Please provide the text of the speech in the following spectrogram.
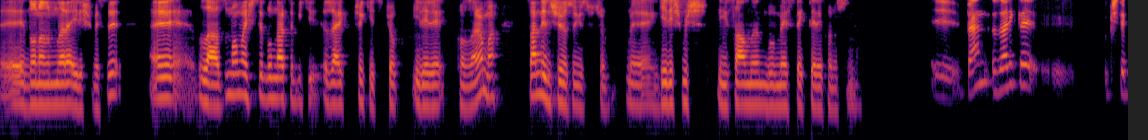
e, donanımlara erişmesi e, lazım ama işte bunlar tabii ki özellikle Türkiye için çok ileri konular ama sen ne düşünüyorsun Yusuf'cum? E, gelişmiş insanlığın bu meslekleri konusunda. Ben özellikle işte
